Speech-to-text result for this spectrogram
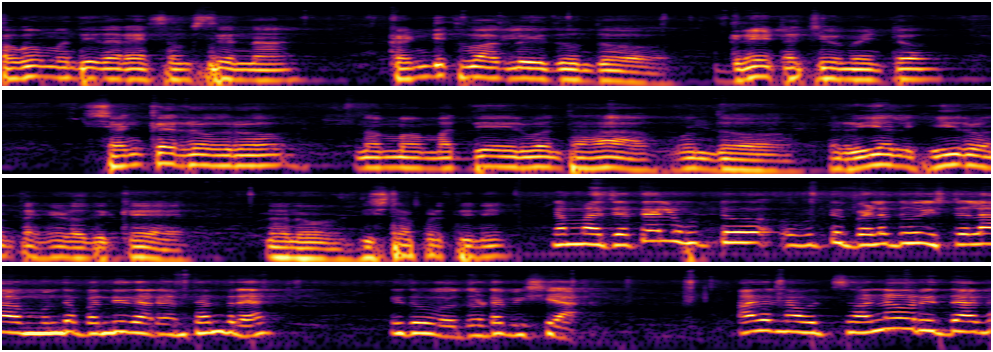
ತಗೊಂಬಂದಿದ್ದಾರೆ ಸಂಸ್ಥೆಯನ್ನ ಖಂಡಿತವಾಗ್ಲೂ ಇದೊಂದು ಗ್ರೇಟ್ ಅಚೀವ್ಮೆಂಟು ಶಂಕರ್ ಅವರು ನಮ್ಮ ಮಧ್ಯೆ ಇರುವಂತಹ ಒಂದು ರಿಯಲ್ ಹೀರೋ ಅಂತ ಹೇಳೋದಕ್ಕೆ ನಾನು ಇಷ್ಟಪಡ್ತೀನಿ. ನಮ್ಮ ಜೊತೆಯಲ್ಲಿ ಹುಟ್ಟು ಹುಟ್ಟು ಬೆಳೆದು ಇಷ್ಟೆಲ್ಲ ಮುಂದೆ ಬಂದಿದ್ದಾರೆ ಅಂತಂದ್ರೆ ಇದು ದೊಡ್ಡ ವಿಷಯ. ಆದರೆ ನಾವು ಸಣ್ಣವರಿದ್ದಾಗ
